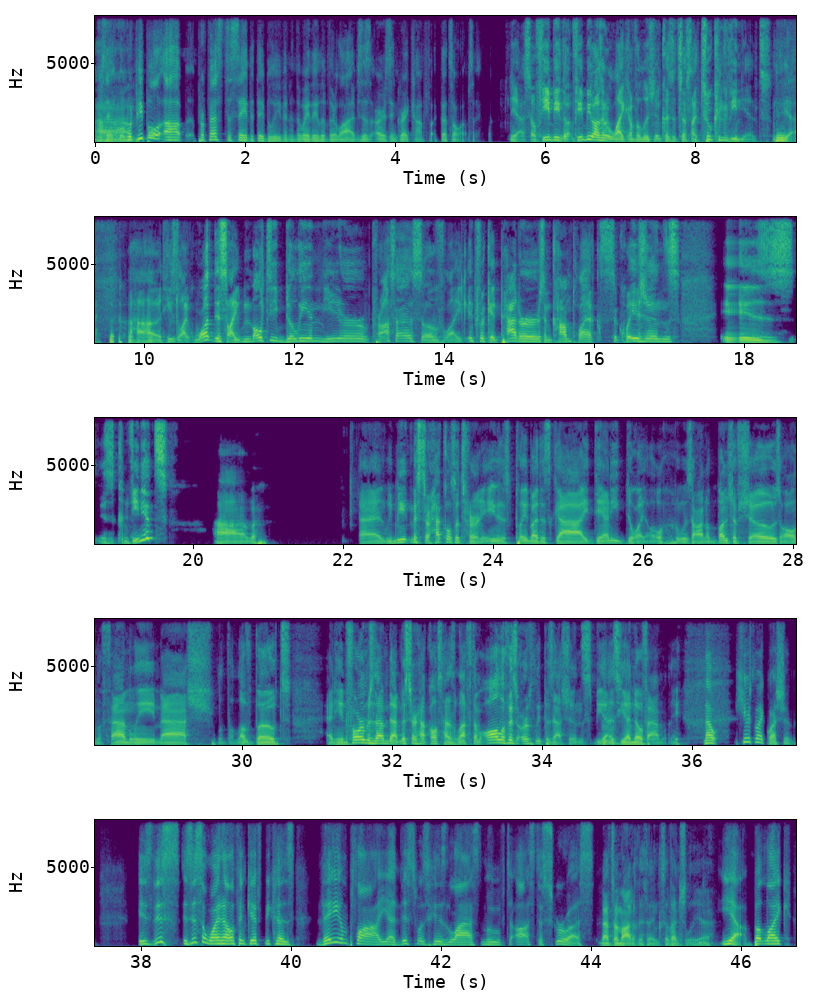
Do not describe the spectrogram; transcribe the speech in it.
I'm saying, what- Um, what people uh, profess to say that they believe in and the way they live their lives is, are, is in great conflict. That's all I'm saying. Yeah, so Phoebe Phoebe doesn't like evolution because it's just like too convenient. Yeah. Uh, and he's like, what? This like multi-billion year process of like intricate patterns and complex equations is is convenient. Um, and we meet Mr. Heckle's attorney, is played by this guy Danny Doyle, who was on a bunch of shows, All in the Family, MASH, The Love Boat. And he informs them that Mr. Heckles has left them all of his earthly possessions because he had no family. Now, here's my question: Is this is this a white elephant gift? Because they imply, yeah, this was his last move to us to screw us. That's what Monica thinks eventually, yeah. Yeah, but like,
